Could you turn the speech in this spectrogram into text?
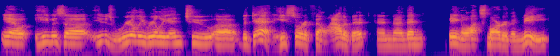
you know, he was uh, he was really, really into uh, the dead. He sort of fell out of it, and uh, then being a lot smarter than me,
